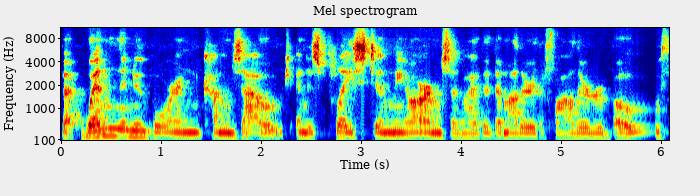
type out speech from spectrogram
But when the newborn comes out and is placed in the arms of either the mother, the father, or both,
